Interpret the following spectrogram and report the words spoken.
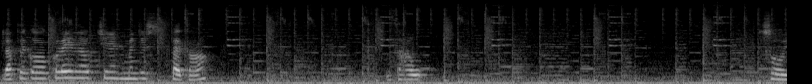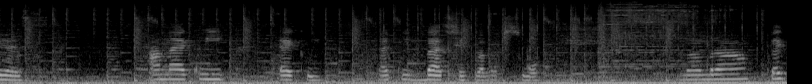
Dlatego kolejny odcinek będzie z peta. Zał... Co jest? Unequip... Equip. Equip bez się chyba zepsuło. Dobra, pyk.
